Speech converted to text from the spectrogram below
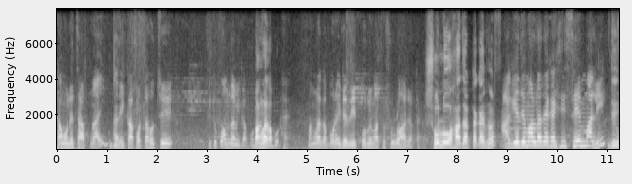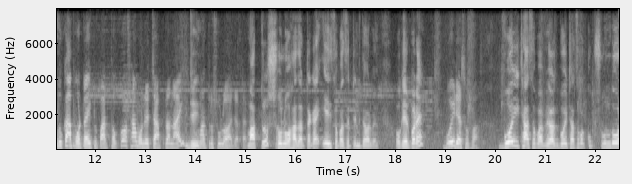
সামনে চাপ নাই আর এই কাপড়টা হচ্ছে একটু কম দামি কাপড়। বাংলা কাপড়? হ্যাঁ। বাংলা কাপড় এটার রেট পড়বে মাত্র ষোলো হাজার টাকা। ষোলো হাজার টাকায় ভিউয়ার্স আগে যে মালটা দেখাইছি সেম মালই। শুধু কাপড়টা একটু পার্থক্য সামনের চাপটা নাই মাত্র ষোলো হাজার টাকা। মাত্র ষোলো হাজার টাকায় এই সোফা সেটটা নিতে পারবেন। ওকে এরপরে? বইটা সোফা। বইঠা সোফা ভিউয়ার্স বইঠা সোফা খুব সুন্দর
